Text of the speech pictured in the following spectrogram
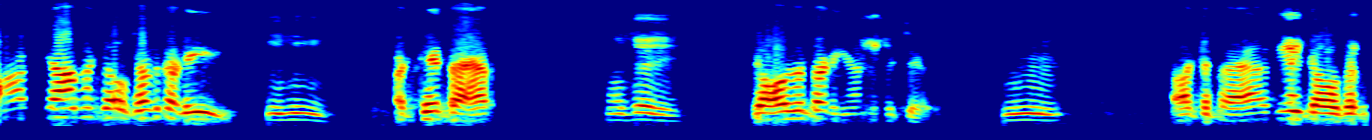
ਚਾਮ 64 ਘੜੀ। ਹੂੰ ਹੂੰ। ਅੱਠੇ ਪੈਰ। ਅੱਛਾ ਜੀ। 14 ਘੜੀਆਂ ਦੇ ਵਿੱਚ। ਹੂੰ ਹੂੰ। ਅੱਠ ਪੈਰ ਦੀਆਂ 64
